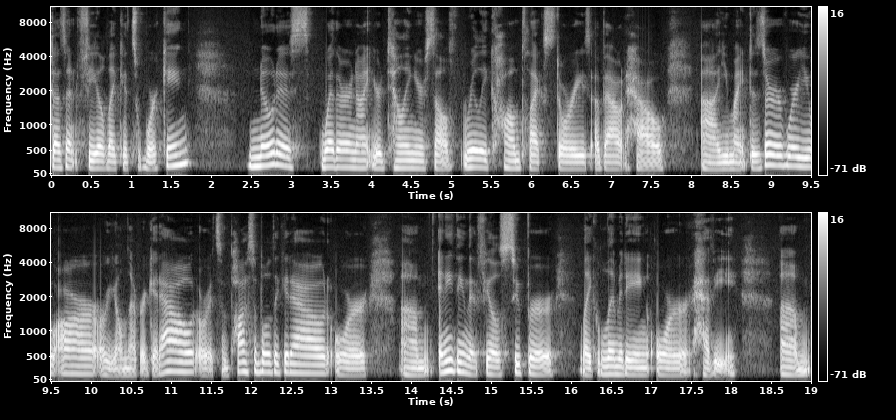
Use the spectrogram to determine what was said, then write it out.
doesn't feel like it's working, notice whether or not you're telling yourself really complex stories about how uh, you might deserve where you are, or you'll never get out, or it's impossible to get out, or um, anything that feels super like limiting or heavy. Um,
